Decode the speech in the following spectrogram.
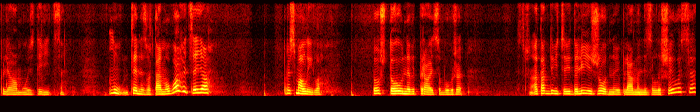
плям. Ось дивіться. Ну, це не звертаємо уваги, це я присмалила. Тож то не відпирається, бо вже. А так, дивіться, від олії жодної плями не залишилося.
